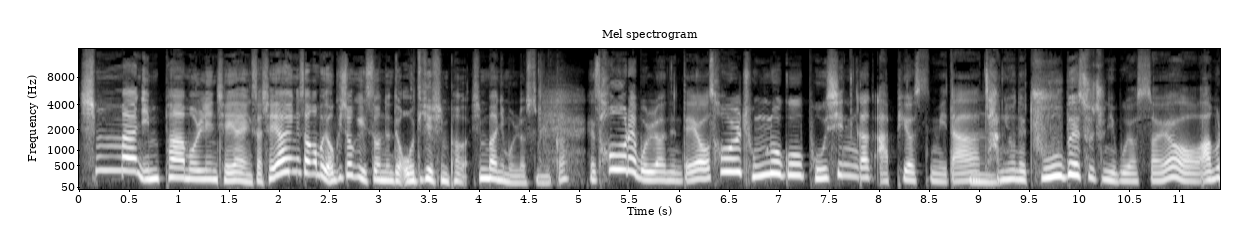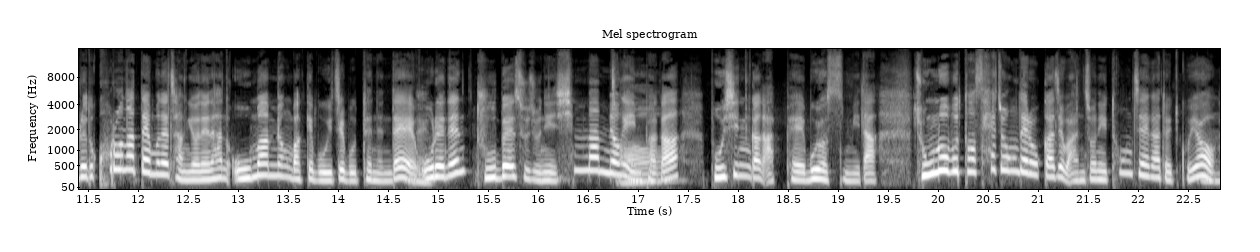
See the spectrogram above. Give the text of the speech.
10만 인파 몰린 제야 행사. 제야 행사가 뭐 여기저기 있었는데 어디에 신파, 10만이 몰렸습니까? 서울에 몰렸는데요. 서울 종로구 보신각 앞이었습니다. 음. 작년에 두 배 수준이 모였어요. 아무래도 코로나 때문에 작년에는 한 5만 명밖에 모이질 못했는데 네. 올해는 두 배 수준인 10만 명의 어. 인파가 보신각 앞에 모였습니다. 종로부터 세종대로까지 완전히 통제가 됐고요. 음.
